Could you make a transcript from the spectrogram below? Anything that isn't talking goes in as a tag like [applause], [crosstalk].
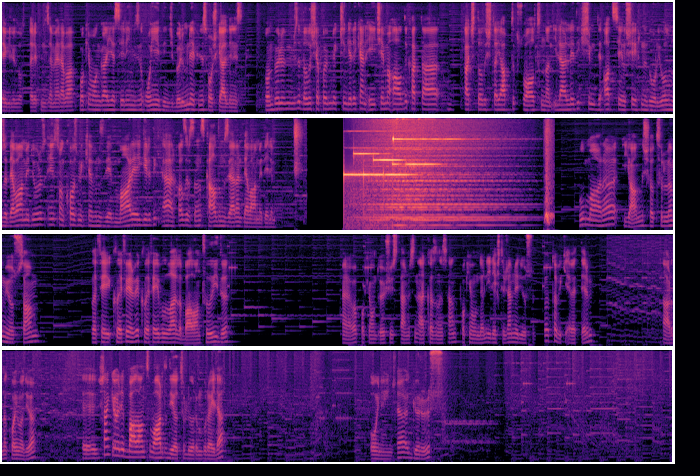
Sevgili dostlar hepinize merhaba. Pokemon Gaia serimizin 17. bölümüne hepiniz hoş geldiniz. Son bölümümüzde dalış yapabilmek için gereken HM'i aldık. Hatta kaç dalışta yaptık. Su altından ilerledik. Şimdi Atsail şehrine doğru yolumuza devam ediyoruz. En son Cosmic Caverns diye bir mağaraya girdik. Eğer hazırsanız kaldığımız yerden devam edelim. Bu mağara yanlış hatırlamıyorsam Clefairy ve Clefable'larla bağlantılıydı. Merhaba Pokemon dövüşü ister misin? Eğer kazanırsan Pokemon'larını iyileştireceğim ne diyorsun? Diyor. Tabii ki evet derim. Ardına koyma diyor. Ee, sanki öyle bir bağlantı vardı diye hatırlıyorum burayla. Oynayınca görürüz.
